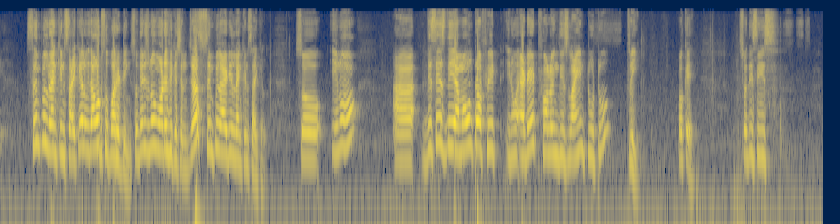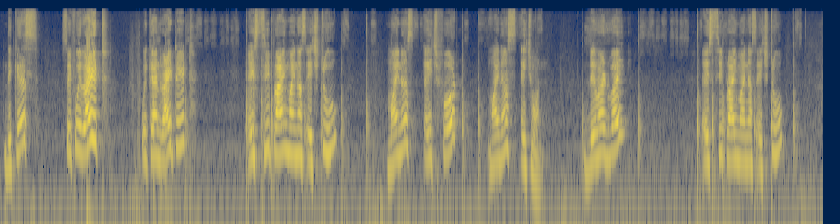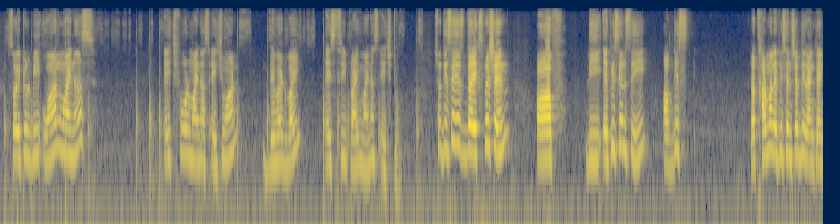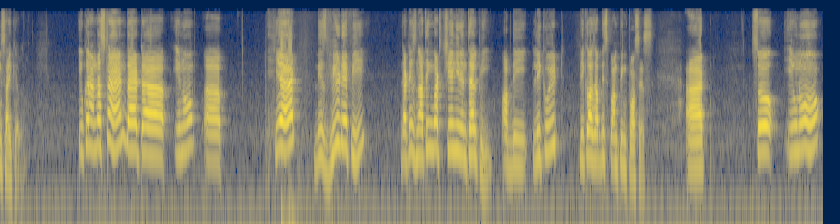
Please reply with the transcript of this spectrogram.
simple Rankine cycle without superheating. So, there is no modification just simple ideal Rankine cycle. So, you know uh, this is the amount of heat you know added following this line 2 to 3. Okay. So, this is the case. So, if we write we can write it H 3 prime minus H 2 minus H 4 minus H 1 divided by H 3 prime minus H 2. So, it will be 1 minus H 4 minus H 1 divided by H 3 prime minus H 2. So, this is the expression of the efficiency of this the thermal efficiency of the Rankine cycle. You can understand that uh, you know uh, here this VDP that is nothing but change in enthalpy of the liquid because of this pumping process. Uh, so, you know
